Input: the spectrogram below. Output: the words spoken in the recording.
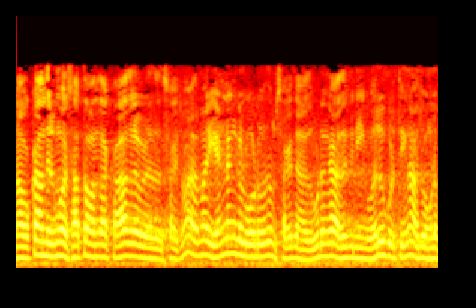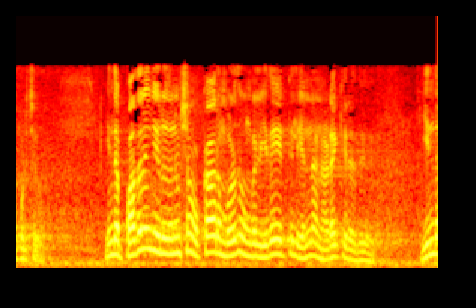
நான் உட்காந்துருக்கும் ஒரு சத்தம் வந்தால் காதில் விழுறது சகஜமோ? அது மாதிரி எண்ணங்கள் ஓடுவதும் சகஜம். அது விடுங்க அதுக்கு நீங்கள் வலு கொடுத்தீங்கன்னா அது உங்களை பிடிச்சிடும் இந்த பதினஞ்சு இருபது நிமிஷம் உட்காரும் பொழுது உங்கள் இதயத்தில் என்ன நடக்கிறது? இந்த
